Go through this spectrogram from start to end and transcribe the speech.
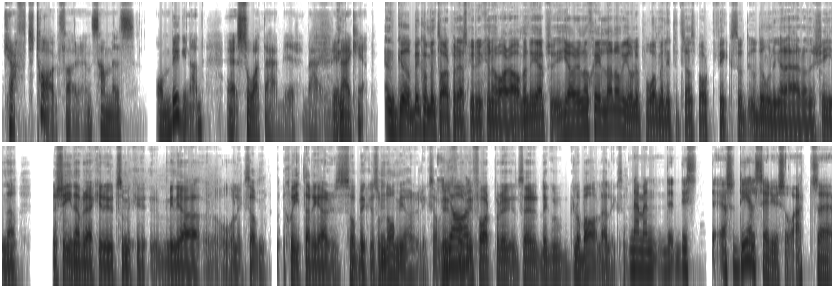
krafttag för en samhällsombyggnad eh, så att det här blir, det här blir verklighet. En gubbig kommentar på det skulle kunna vara, ja, men det hjälps, gör det någon skillnad om vi håller på med lite transportfix och, doningar här och när Kina när Kina vräker ut så mycket miljö och liksom skitar ner så mycket som de gör. Liksom. Hur Ja. får vi fart på det, det globala? Liksom? Nej, men det, det, alltså dels är det ju så att eh,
